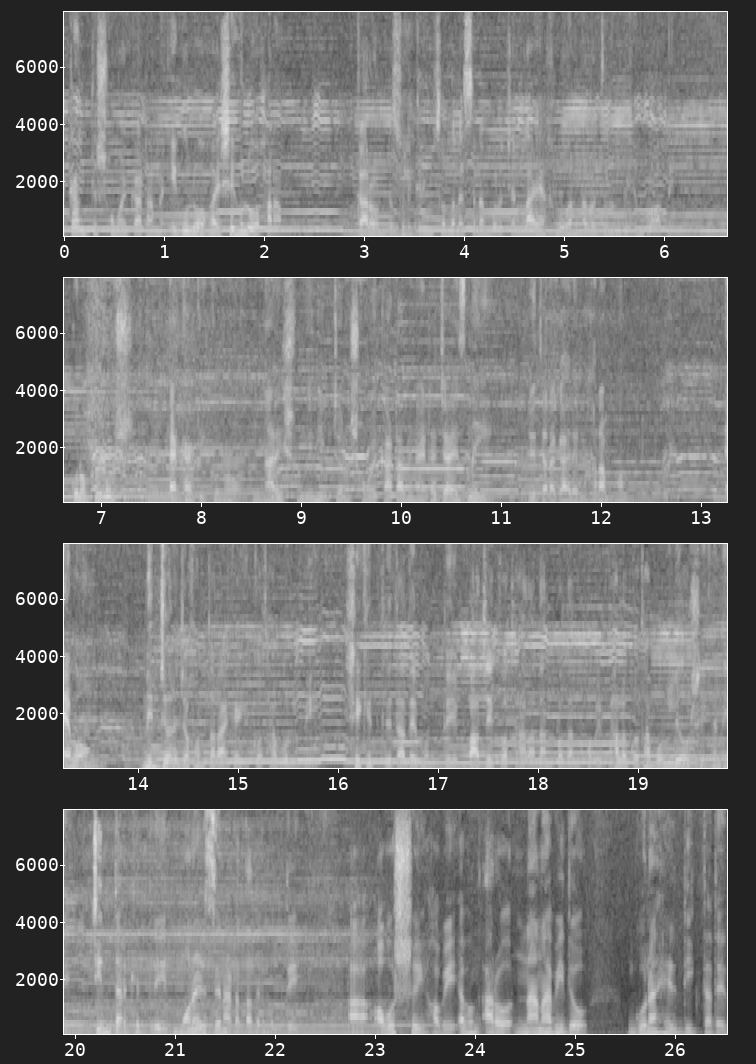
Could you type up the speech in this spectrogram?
একান্তে সময় কাটানো এগুলো হয়, সেগুলোও হারাম। কারণ রসুল করিম সাল্লাহ সাল্লাম বলেছেন লাইয়াখলুয়ান্না রজুলুন রাতে কোনো পুরুষ একাকী কোনো নারীর সঙ্গে নির্জনে সময় কাটাবে না, এটা জায়েজ নেই যদি তারা গায়ে হারাম হন। এবং নির্জনে যখন তারা একাকি কথা বলবে সেক্ষেত্রে তাদের মধ্যে বাজে কথা আদান প্রদান হবে। ভালো কথা বললেও সেখানে চিন্তার ক্ষেত্রে মনের জেনাটা তাদের মধ্যে অবশ্যই হবে এবং আরও নানাবিধ গুনাহের দিক তাদের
